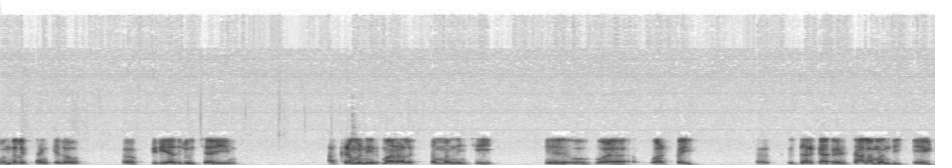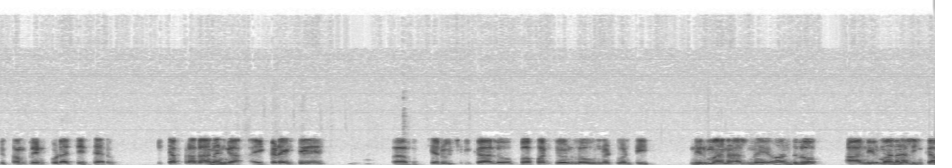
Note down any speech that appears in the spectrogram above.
వందల సంఖ్యలో ఫిర్యాదులు వచ్చాయి. అక్రమ నిర్మాణాలకు సంబంధించి వాటిపై దరఖా చాలా మంది ఇటు కంప్లైంట్ కూడా చేశారు. ఇక ప్రధానంగా ఎక్కడైతే చెరువు చికాలు బఫర్ జోన్లో ఉన్నటువంటి నిర్మాణాలు ఉన్నాయో అందులో ఆ నిర్మాణాలు ఇంకా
